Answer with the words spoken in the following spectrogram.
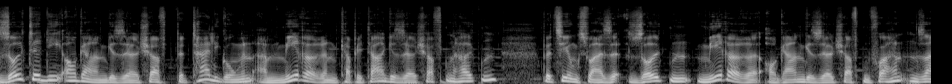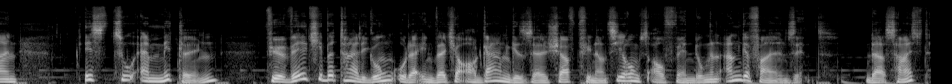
Sollte die Organgesellschaft Beteiligungen an mehreren Kapitalgesellschaften halten, beziehungsweise sollten mehrere Organgesellschaften vorhanden sein, ist zu ermitteln, für welche Beteiligung oder in welcher Organgesellschaft Finanzierungsaufwendungen angefallen sind. Das heißt,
